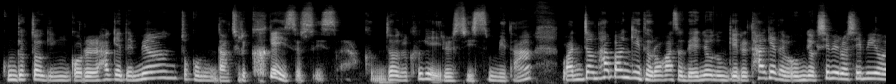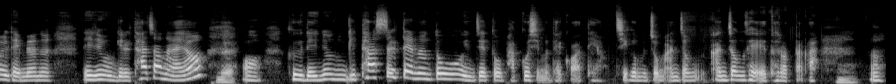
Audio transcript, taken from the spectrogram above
공격적인 거를 하게 되면 조금 낙출이 크게 있을 수 있어요. 금전을 크게 잃을 수 있습니다. 완전 하반기 들어가서 내년 운기를 타게 되면 음력 11월, 12월 되면은 내년 운기를 타잖아요. 네. 어, 그 내년 운기 탔을 때는 또 이제 또 바꾸시면 될 것 같아요. 지금은 좀 안정, 안정세에 들었다가. 음. 어,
